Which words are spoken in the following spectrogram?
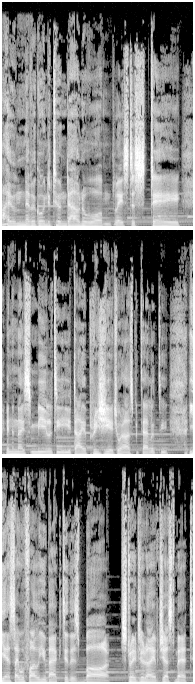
I am never going to turn down a warm place to stay and a nice meal to eat. I appreciate your hospitality. Yes, I will follow you back to this bar, stranger I have just met.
